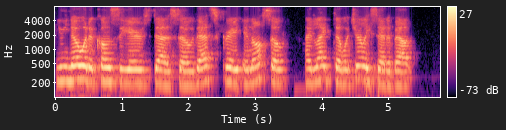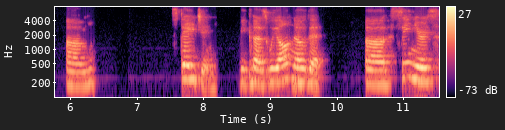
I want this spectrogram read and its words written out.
you know what a concierge does. So that's great. And also, I liked uh, what Shirley said about um, staging, because we all know that uh, seniors,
